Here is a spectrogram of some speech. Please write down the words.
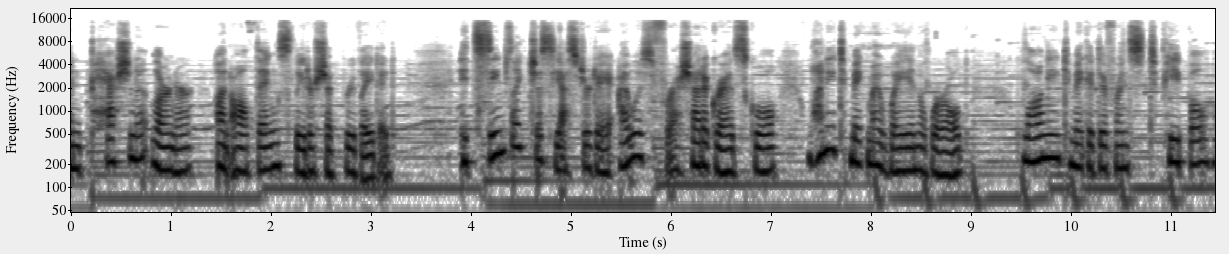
and passionate learner on all things leadership related. It seems like just yesterday I was fresh out of grad school, wanting to make my way in the world, longing to make a difference to people,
